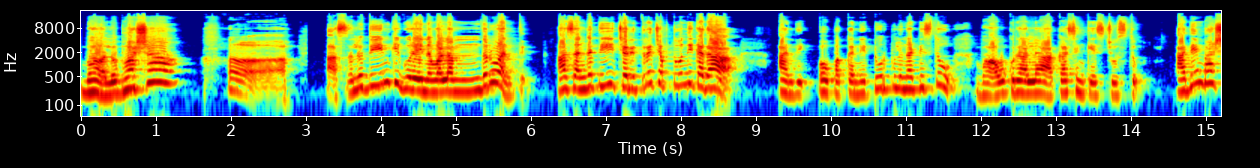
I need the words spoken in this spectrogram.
భాష. అసలు దీనికి గురైన వాళ్ళందరూ అంతే. ఆ సంగతి చరిత్ర చెప్తోంది కదా అంది ఓ పక్క నిట్టూర్పులు నటిస్తూ భావుకురాల్లా ఆకాశం కేసి చూస్తూ. అదేం భాష?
